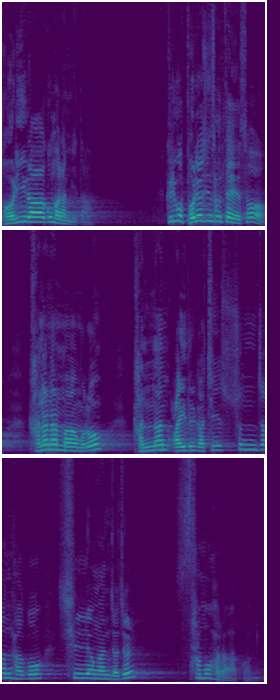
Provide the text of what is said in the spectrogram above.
버리라고 말합니다. 그리고 버려진 상태에서 가난한 마음으로 갓난 아이들 같이 순전하고 신령한 젖을 사모하라고 합니다.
